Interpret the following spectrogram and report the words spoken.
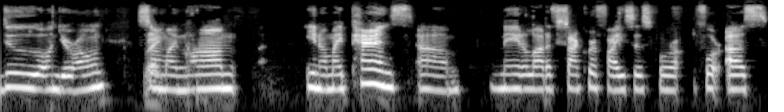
do on your own so Right. my mom you know my parents um, made a lot of sacrifices for for us.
